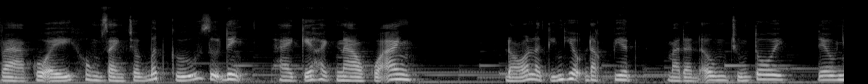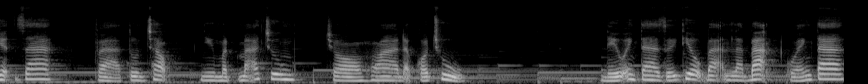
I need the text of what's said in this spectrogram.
và cô ấy không dành cho bất cứ dự định hay kế hoạch nào của anh. Đó là tín hiệu đặc biệt mà đàn ông chúng tôi đều nhận ra và tôn trọng như mật mã chung cho hoa đã có chủ. Nếu anh ta giới thiệu bạn là bạn của anh ta,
